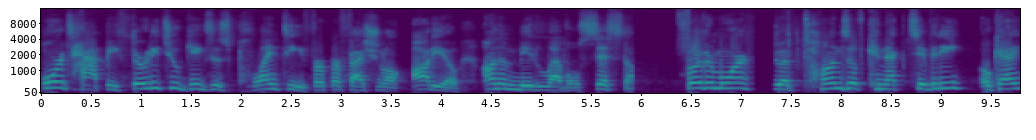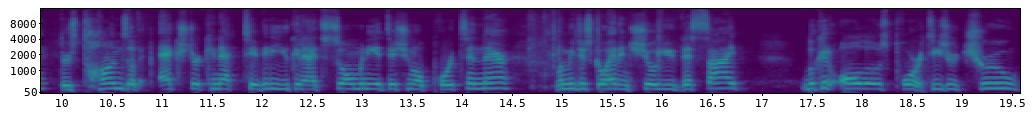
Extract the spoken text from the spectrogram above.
Board's happy. 32 gigs is plenty for professional audio on a mid-level system. Furthermore, you have tons of connectivity, okay? There's tons of extra connectivity. You can add so many additional ports in there. Let me just go ahead and show you this side. Look at all those ports. These are true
